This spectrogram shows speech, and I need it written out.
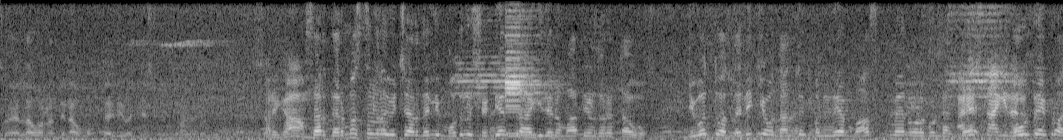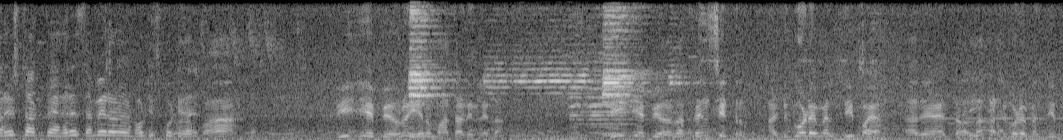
ಸೊ ಎಲ್ಲ ಒಂದೊಂದು ದಿನ ಹೋಗ್ತಾ ಇದೀವಿ ಅಡ್ಜಸ್ಟ್ಮೆಂಟ್ ಮಾಡ್ಕೊಂಡು ಸರ್ ಧರ್ಮಸ್ಥಳದ ವಿಚಾರದಲ್ಲಿ ಮೊದಲು ಷಡ್ಯಂತ್ರ ಆಗಿದೆ ಅನ್ನೋ ಮಾತು ಹೇಳಿದ್ರೆ ತಾವು. ಇವತ್ತು ಆ ತನಿಖೆ ಒಂದು ಹಂತಕ್ಕೆ ಬಂದಿದೆ. ಮಾಸ್ಕ್ ಮ್ಯಾನ್ ಒಳಗೊಂಡಂತೆ. ಬಹುತೇಕರು ಅರೆಸ್ಟ್ ಆಗ್ತಾ ಇದ್ದಾರೆ. ಸಮೀರ್ ನೋಟಿಸ್ ಕೊಟ್ಟಿದ್ದಾರೆ. ಬಿ ಜೆ ಪಿಯವರು ಏನು ಮಾತಾಡಿರಲಿಲ್ಲ. ಬಿ ಜೆ ಪಿಯವರೆಲ್ಲ ಫೆನ್ಸ್ ಇಟ್ರು ಅಡ್ಗೋಡೆ ಮೇಲೆ ದೀಪ ಅದೇ ಹೇಳ್ತಾರಲ್ಲ ಅಡ್ಗೋಡೆ ಮೇಲೆ ದೀಪ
